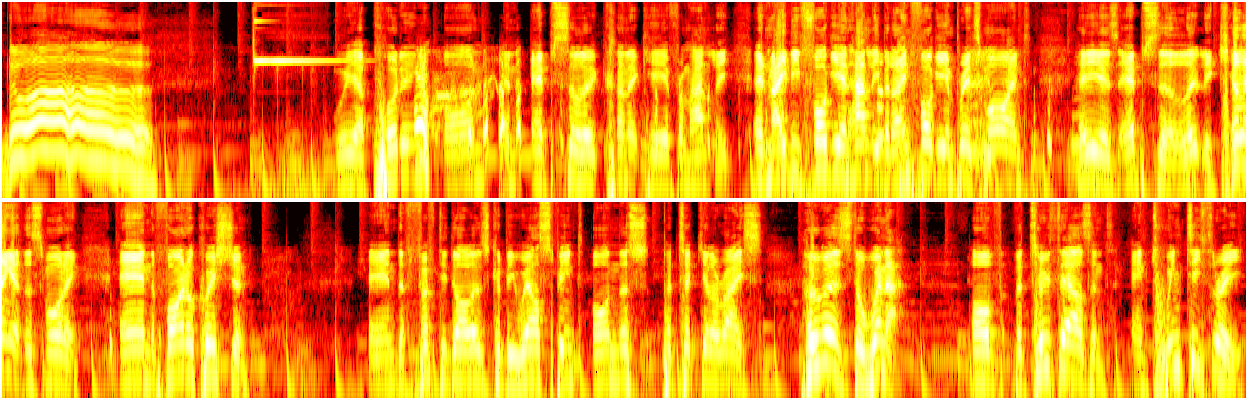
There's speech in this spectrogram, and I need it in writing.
Whoa! We are putting oh. on an absolute clinic here from Huntly. It may be foggy in Huntly, but it ain't foggy in Brett's mind. He is absolutely killing it this morning. And the final question. And the $50 could be well spent on this particular race. Who is the winner of the 2023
